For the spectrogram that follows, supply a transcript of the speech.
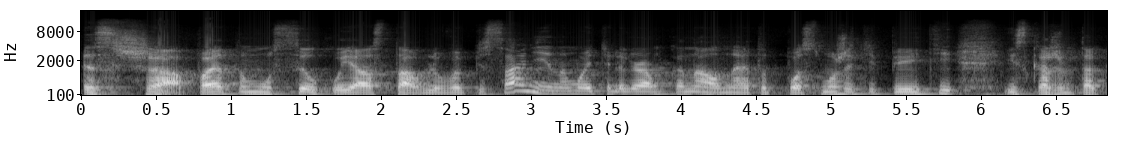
США. Поэтому ссылку я оставлю в описании на мой телеграм-канал, на этот пост. Можете перейти и, скажем так,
